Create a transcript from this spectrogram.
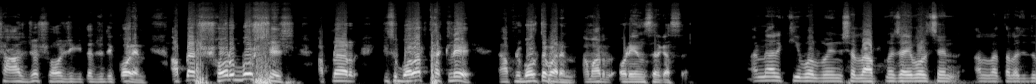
সাহায্য সহযোগিতা যদি করেন। আপনার সর্বশেষ আপনার কিছু বলার থাকলে আপনি বলতে পারেন আমার অডিয়েন্সের কাছে। আমি আর কি বলব ইনশাল্লাহ আপনি যাই বলছেন আল্লাহ তালা যদি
